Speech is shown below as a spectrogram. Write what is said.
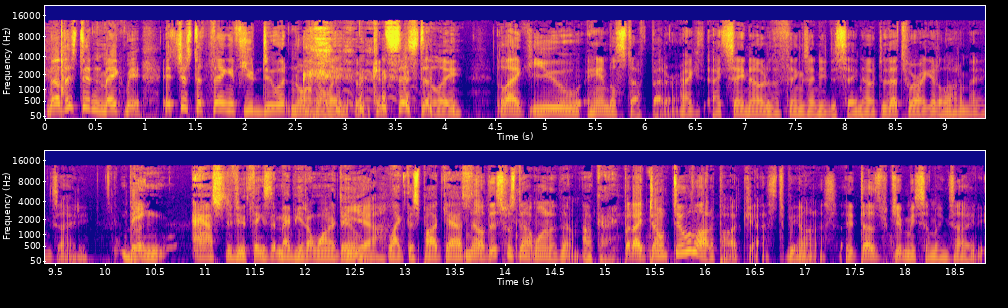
Now, this didn't make me, it's just a thing if you do it normally, consistently, like you handle stuff better. I, I say no to the things I need to say no to. That's where I get a lot of my anxiety. Being asked to do things that maybe you don't want to do, Yeah. like this podcast. No, this was not one of them. Okay. But I don't do a lot of podcasts, to be honest. It does give me some anxiety,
